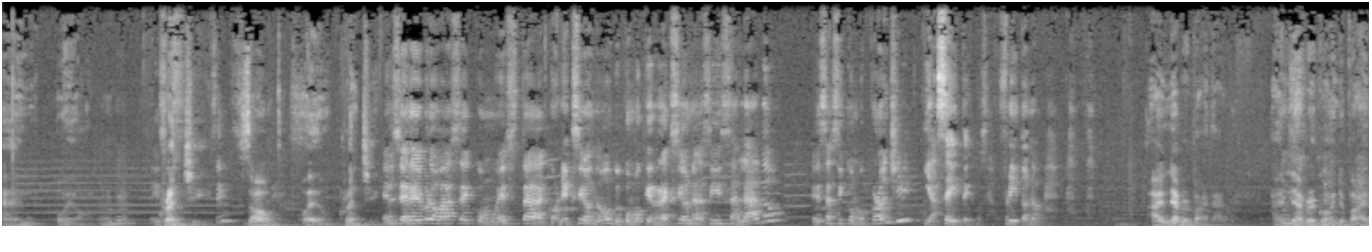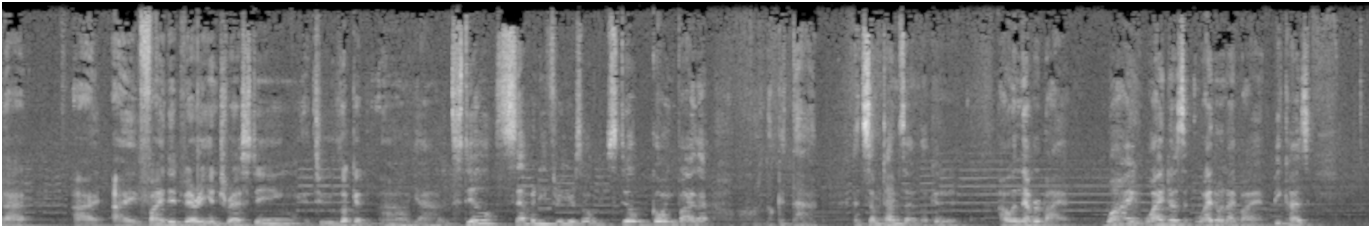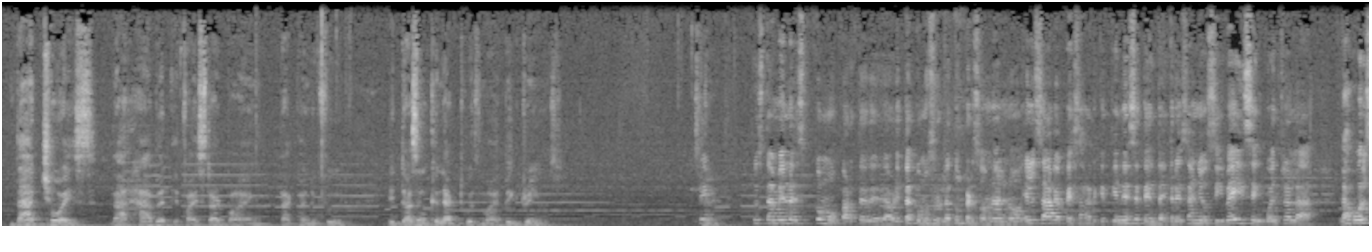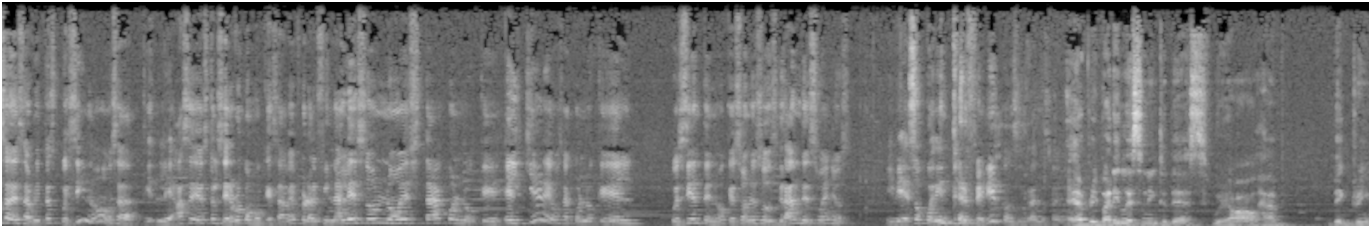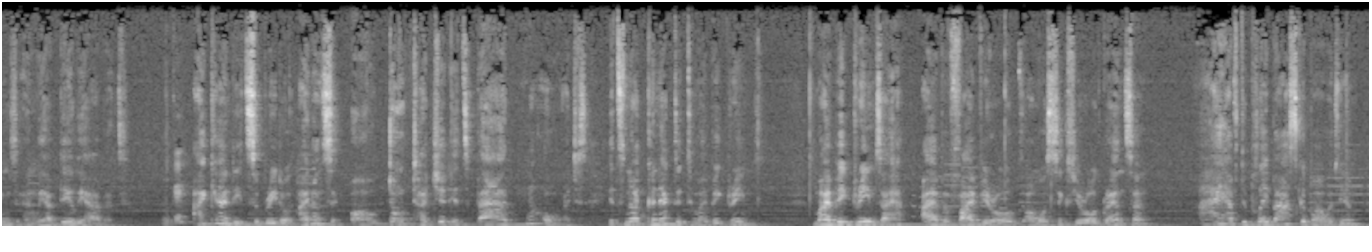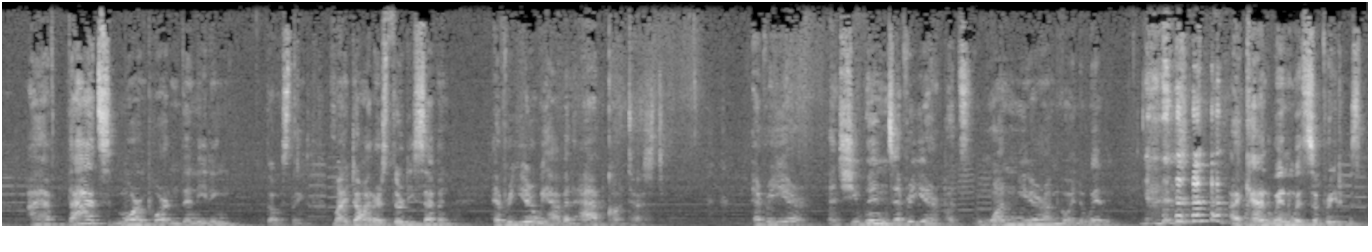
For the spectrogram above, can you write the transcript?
and oil. Y sí, Crunchy. Sí. Salt, oil, crunchy. El cerebro hace como esta conexión, ¿no? Como que reacciona así salado, es así como crunchy y aceite, o sea, frito, ¿no? I never buy that. I'm never going to buy that. I, I find it very interesting to look at, oh yeah, still 73 years old, still going by that. Oh, look at that. And sometimes I look at it, I will never buy it. Why, why, does it, why don't I buy it? Because that choice, that habit, if I start buying that kind of food, it doesn't connect with my big dreams. Sí. Pues también es como parte de ahorita como su relato personal, ¿no? Él sabe a pesar de que tiene 73 años y ve y se encuentra la, la bolsa de sabritas, pues sí, ¿no? O sea, le hace esto el cerebro como que sabe, pero al final eso no está con lo que él quiere, o sea, con lo que él pues siente, ¿no? Que son esos grandes sueños. Y eso puede interferir con sus grandes sueños. Everybody listening to this, we all have big dreams and we have daily habits. ¿Ok? I can't eat Sabritos. I don't say, oh, don't touch it, it's bad. No, I just, it's not connected to my big dreams. My big dreams, I, ha- I have a five year old, almost six year old grandson. I have to play basketball with him. I have, that's more important than eating those things. My daughter's 37. Every year we have an ab contest. Every year. And she wins every year. But one year I'm going to win. I can't win with Sabritas.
